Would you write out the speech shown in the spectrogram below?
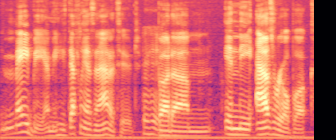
Maybe. I mean, he definitely has an attitude. Mhm. But um, in the Azrael book,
